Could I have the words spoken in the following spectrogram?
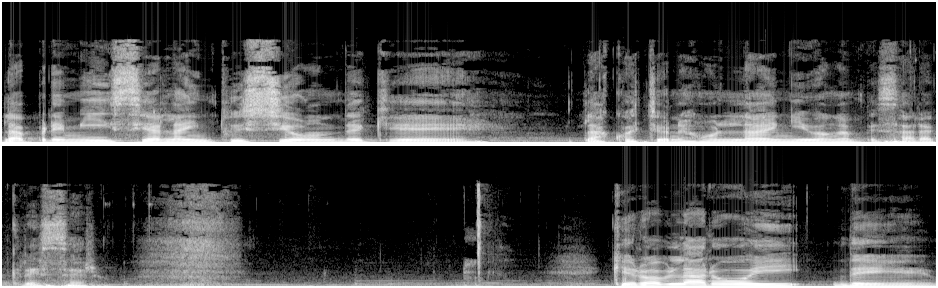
la premisa, la intuición de que las cuestiones online iban a empezar a crecer. Quiero hablar hoy de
